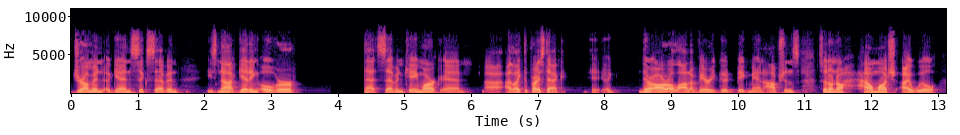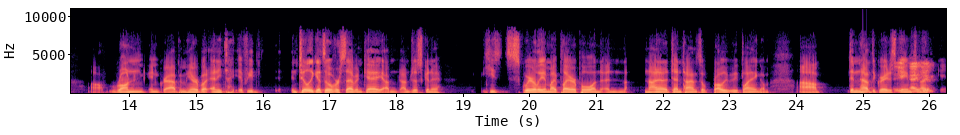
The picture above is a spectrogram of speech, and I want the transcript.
Drummond again, six seven. He's not getting over that seven K mark, and uh, I like the price tag. It, there are a lot of very good big man options, so I don't know how much I will uh, run and grab him here. But anytime if he until he gets over seven K, I'm I'm just gonna he's squarely in my player pool, and, and nine out of ten times I'll probably be playing him. Uh, didn't have the greatest game tonight. You're,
